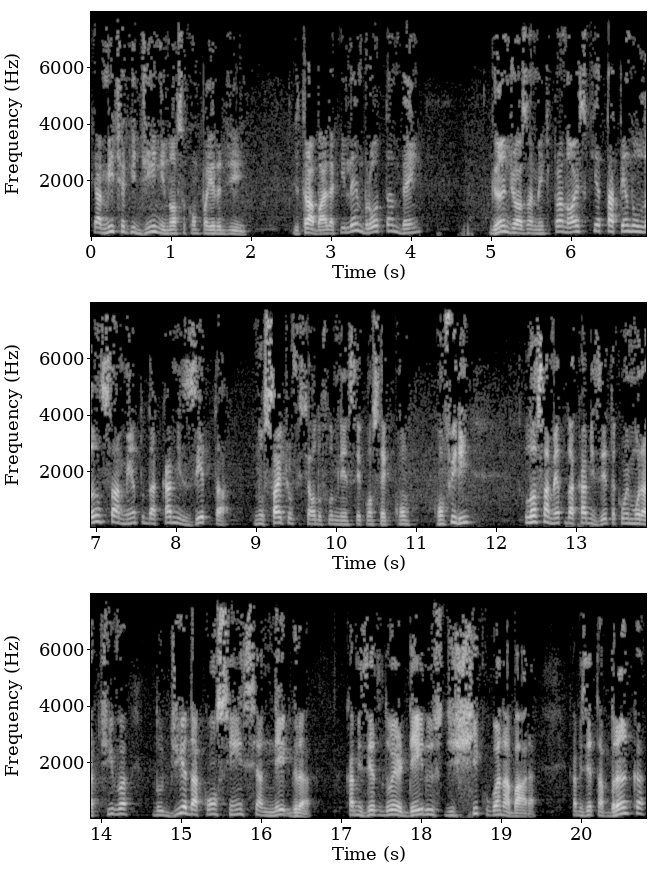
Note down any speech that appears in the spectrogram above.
que a Mítia Guidini, nossa companheira de, de trabalho aqui, lembrou também grandiosamente para nós, que está tendo um lançamento da camiseta no site oficial do Fluminense, você consegue conferir. Lançamento da camiseta comemorativa do Dia da Consciência Negra, camiseta do Herdeiros de Chico Guanabara. Camiseta branca,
